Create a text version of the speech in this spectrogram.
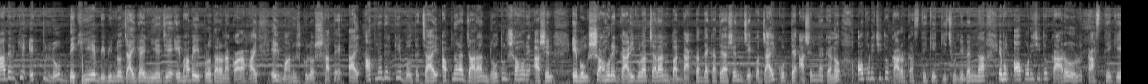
তাদেরকে একটু লোভ দেখিয়ে বিভিন্ন জায়গায় নিয়ে যেয়ে এভাবেই প্রতারণা করা হয় এই মানুষগুলোর সাথে। তাই আপনাদেরকে বলতে চাই, আপনারা যারা নতুন শহরে আসেন এবং শহরে গাড়ি ঘোড়া চালান বা ডাক্তার দেখাতে আসেন, যে যাই করতে আসেন না কেন, অপরিচিত কারোর কাছ থেকে কিছু নেবেন না এবং অপরিচিত কারোর কাছ থেকে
